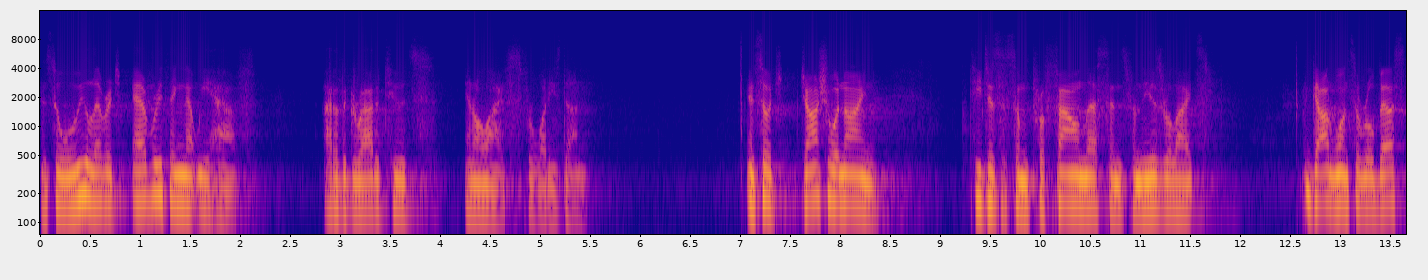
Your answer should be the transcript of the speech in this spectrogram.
And so we leverage everything that we have out of the gratitudes in our lives for what he's done. And so Joshua 9 teaches us some profound lessons from the Israelites. God wants a robust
